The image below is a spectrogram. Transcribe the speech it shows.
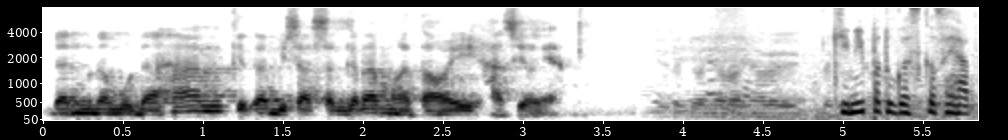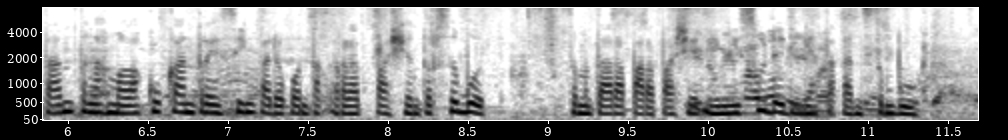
dan mudah-mudahan kita bisa segera mengetahui hasilnya. Kini petugas kesehatan tengah melakukan tracing pada kontak erat pasien tersebut, sementara para pasien ini sudah dinyatakan sembuh.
